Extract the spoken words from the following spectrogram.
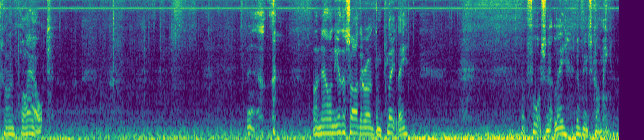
try and pull out. I'm now on the other side of the road completely, but fortunately nothing's coming.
